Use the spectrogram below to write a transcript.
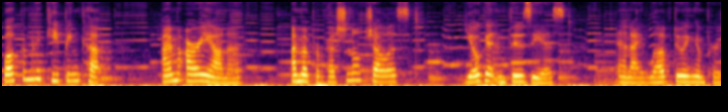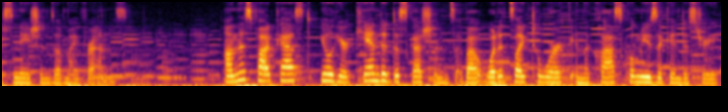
Welcome to Keeping Cup. I'm Ariana. I'm a professional cellist, yoga enthusiast, and I love doing impersonations of my friends. On this podcast, you'll hear candid discussions about what it's like to work in the classical music industry,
